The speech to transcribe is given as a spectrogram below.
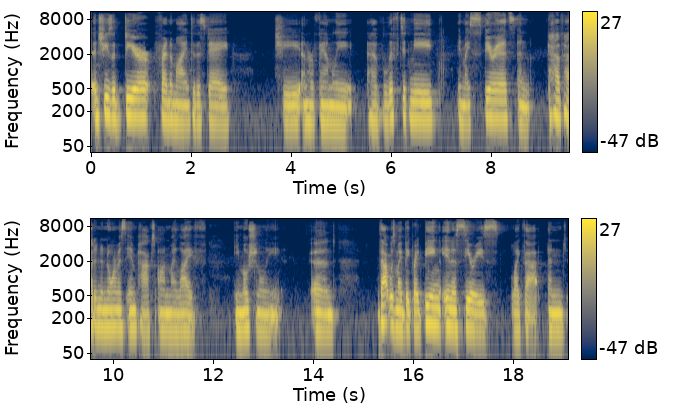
And she's a dear friend of mine to this day. She and her family have lifted me in my spirits and have had an enormous impact on my life emotionally. And that was my big break, being in a series like that. And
